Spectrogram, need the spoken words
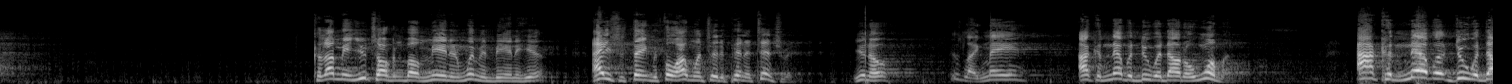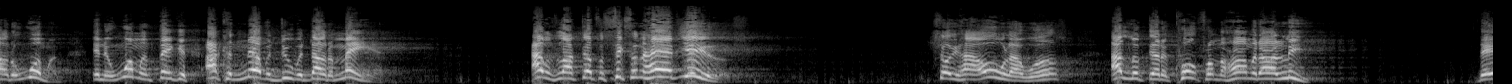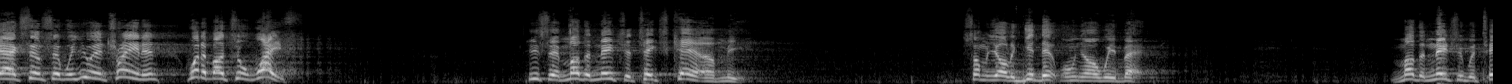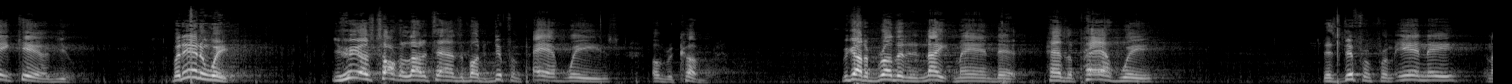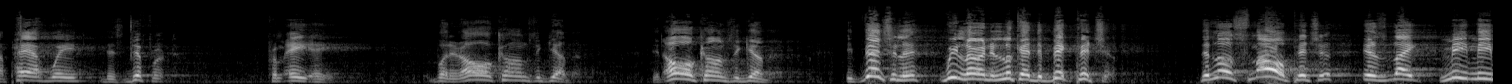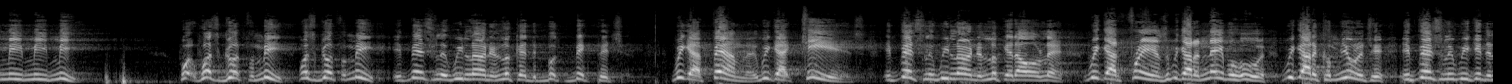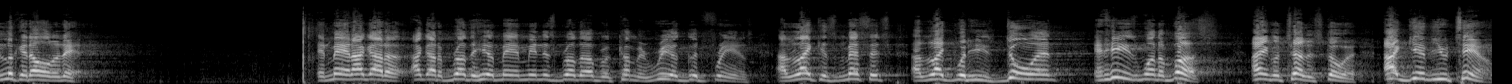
Because I mean, you talking about men and women being in here. I used to think before I went to the penitentiary, you know, it's like, man, I could never do without a woman. I could never do without a woman. And a woman thinking I could never do without a man. I was locked up for six and a half years. Show you how old I was. I looked at a quote from Muhammad Ali. They asked him, said, When you in training, what about your wife? He said, Mother Nature takes care of me. Some of y'all will get that on your way back. Mother Nature would take care of you. But anyway, you hear us talk a lot of times about the different pathways of recovery. We got a brother tonight, man, that has a pathway that's different from NA and a pathway that's different from AA. But it all comes together. It all comes together. Eventually, we learn to look at the big picture. The little small picture is like me, me, me, me, me. What, what's good for me? What's good for me? Eventually, we learn to look at the big picture. We got family, we got kids. Eventually, we learn to look at all that. We got friends, we got a neighborhood, we got a community. Eventually, we get to look at all of that. And man, I got a I got a brother here, man. Me and this brother are becoming real good friends. I like his message. I like what he's doing, and he's one of us. I ain't gonna tell his story. I give you Tim.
